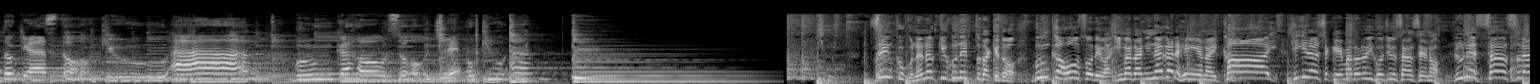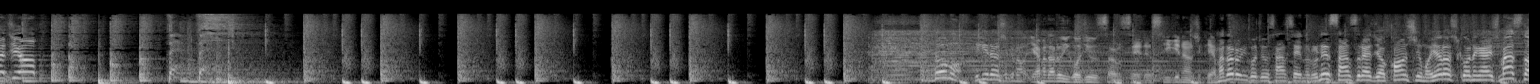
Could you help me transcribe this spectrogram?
ッドキャスト QR 文化放送 JOQR 全国7局ネットだけど文化放送では未だに流れへんやないかーい。ヒゲ男爵山田るい53世のルネッサンスラジオ。もヒゲ男爵の山田るい53世です。ヒゲ男爵山田るい53世のルネサンスラジオ今週もよろしくお願いしますと。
